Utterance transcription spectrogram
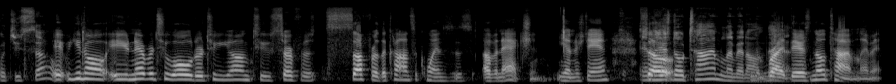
what you sow. It, you know, you're never too old or too young to suffer suffer the consequences of an action. You understand? and there's no time limit on that. right. There's no time limit.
